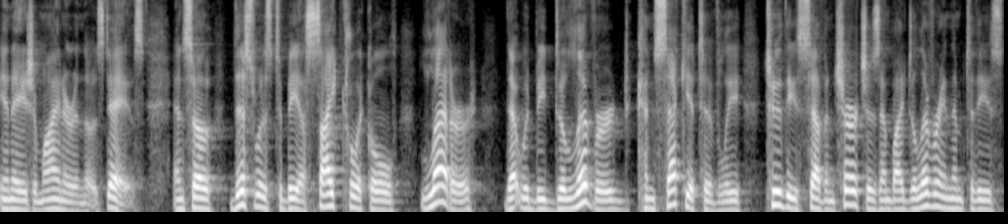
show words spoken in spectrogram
in Asia Minor in those days. And so this was to be a cyclical letter that would be delivered consecutively to these seven churches. And by delivering them to these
